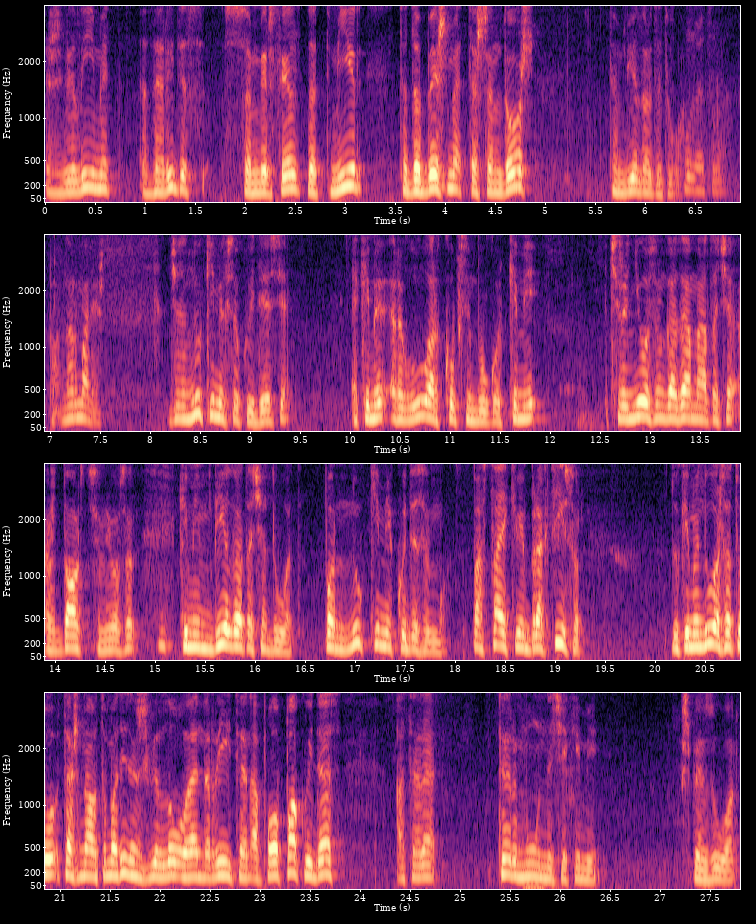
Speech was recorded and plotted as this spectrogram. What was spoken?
zhvillimit dhe rritjes së mirëfillt dhe të mirë, të dobishme, të shëndoshë të mbjellurave e tua. Po normalisht. Dhe nëse nuk kemi këso kujdesje, e kemi rregulluar kopshtin bukur, kemi çrënjosur nga zemra ato që është dashur të çrënjosen, kemi mbjellur ato që duhet, por nuk jemi kujdesur më. Pastaj kemi braktisur duke menduar se ato tash me automatizëm zhvillohen, rriten apo pa kujdes, atëherë tërë mundin që kemi shpenzuar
